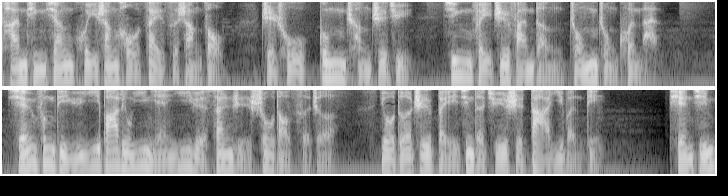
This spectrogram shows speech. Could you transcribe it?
谭廷香会商后再次上奏，指出工程之巨、经费之繁等种种困难。咸丰帝于一八六一年一月三日收到此折，又得知北京的局势大已稳定，天津。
